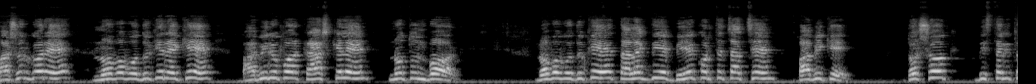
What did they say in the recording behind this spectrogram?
বাসর ঘরে নববধূকে রেখে ভাবির উপর ক্রাশ খেলেন নতুন বর। নববধূকে তালাক দিয়ে বিয়ে করতে চাচ্ছেন ভাবিকে। দর্শক, বিস্তারিত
